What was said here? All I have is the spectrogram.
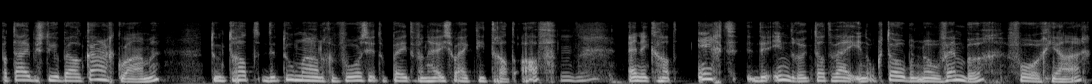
partijbestuur bij elkaar kwamen... toen trad de toenmalige voorzitter Peter van Heeswijk die trad af. En ik had echt de indruk dat wij in oktober, november vorig jaar...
